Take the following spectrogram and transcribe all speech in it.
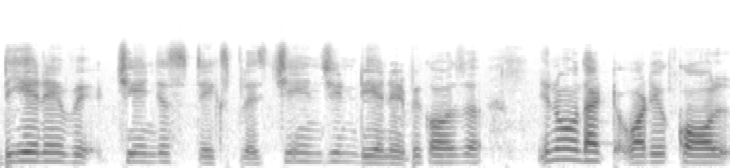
DNA changes takes place, change in DNA because uh, you know that what you call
